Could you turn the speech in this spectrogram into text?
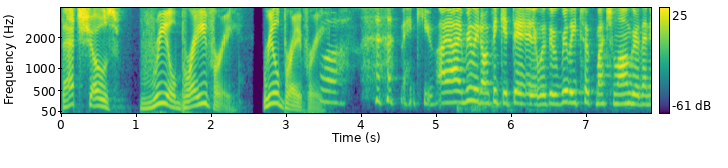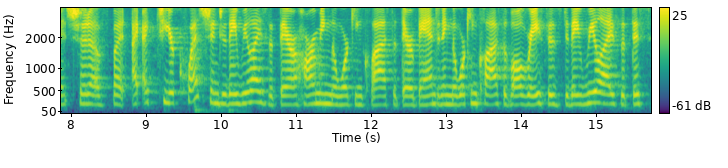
That shows real bravery. Real bravery. Thank you. I, I, really don't think it did. It was. It really took much longer than it should have. But I, I, to your question, do they realize that they're harming the working class? That they're abandoning the working class of all races? Do they realize that this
